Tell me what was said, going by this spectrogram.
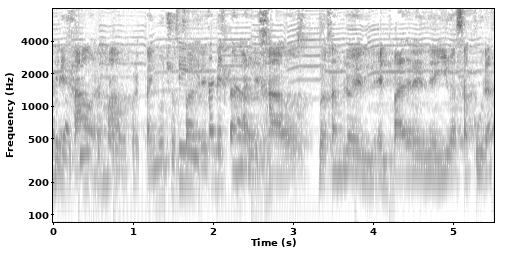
decisiones alejado gratuitas, nomás. pero- pues. Hay muchos Sí, padres está que están alejado, ¿no? alejados. Por ejemplo, el, el padre de Iwa Sakura,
